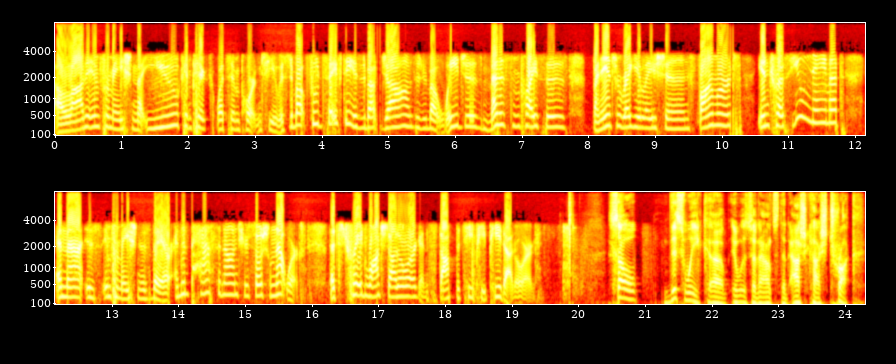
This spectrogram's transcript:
A lot of information that you can pick what's important to you. Is it about food safety? Is it about jobs? Is it about wages, medicine prices, financial regulation, farmers' interests? You name it, and that is information is there. And then pass it on to your social networks. That's tradewatch.org and stopthetpp.org. So this week, uh, it was announced that Oshkosh Truck,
